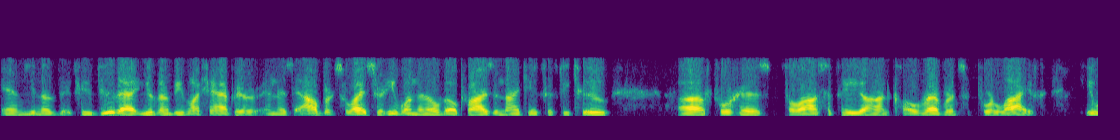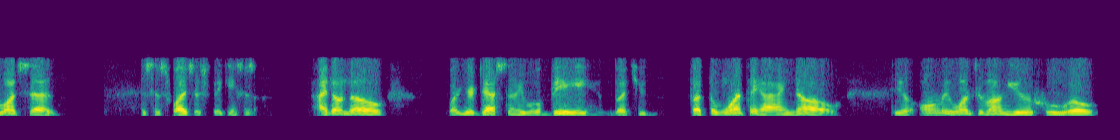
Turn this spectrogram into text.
And you know, if you do that, you're going to be much happier. And as Albert Schweitzer, he won the Nobel Prize in 1952 uh, for his philosophy on called reverence for life. He once said, "This is Schweitzer speaking." He says, "I don't know what your destiny will be, but you, but the one thing I know, the only ones among you who will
